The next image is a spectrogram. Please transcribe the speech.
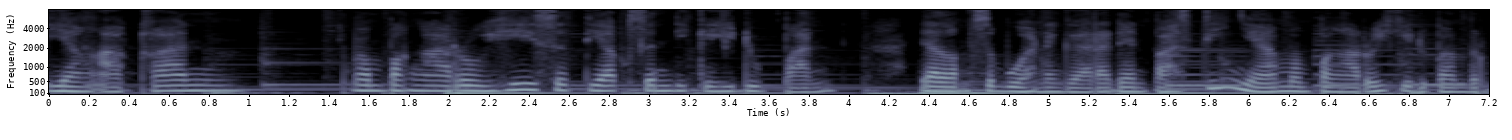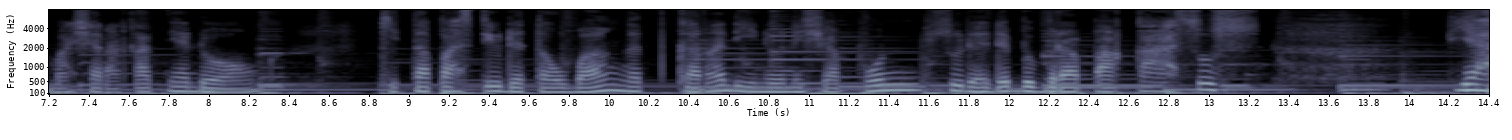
yang akan mempengaruhi setiap sendi kehidupan dalam sebuah negara dan pastinya mempengaruhi kehidupan bermasyarakatnya dong. Kita pasti udah tahu banget karena di Indonesia pun sudah ada beberapa kasus Ya,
